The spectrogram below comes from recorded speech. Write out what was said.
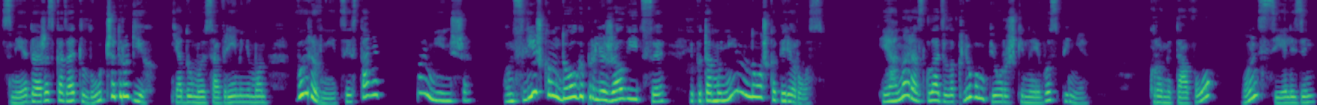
смею даже сказать лучше других. Я думаю, со временем он выровняется и станет поменьше. Он слишком долго пролежал в яйце и потому немножко перерос. И она разгладила клювом перышки на его спине. Кроме того, он селезень,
